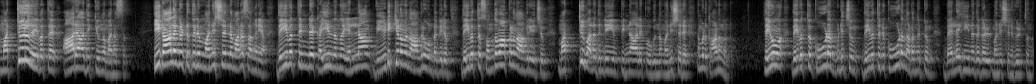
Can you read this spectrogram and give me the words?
മറ്റൊരു ദൈവത്തെ ആരാധിക്കുന്ന മനസ്സ്. ഈ കാലഘട്ടത്തിലും മനുഷ്യന്റെ മനസ്സ് അങ്ങനെയാ. ദൈവത്തിന്റെ കയ്യിൽ നിന്ന് എല്ലാം വേടിക്കണമെന്ന് ആഗ്രഹമുണ്ടെങ്കിലും ദൈവത്തെ സ്വന്തമാക്കണമെന്ന് ആഗ്രഹിച്ചും മറ്റു പലതിന്റെയും പിന്നാലെ പോകുന്ന മനുഷ്യരെ നമ്മൾ കാണുന്നുണ്ട്. ദൈവം ദൈവത്തെ കൂടെ പിടിച്ചും ദൈവത്തിന്റെ കൂടെ നടന്നിട്ടും ബലഹീനതകൾ മനുഷ്യന് വീഴ്ത്തുന്നു.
